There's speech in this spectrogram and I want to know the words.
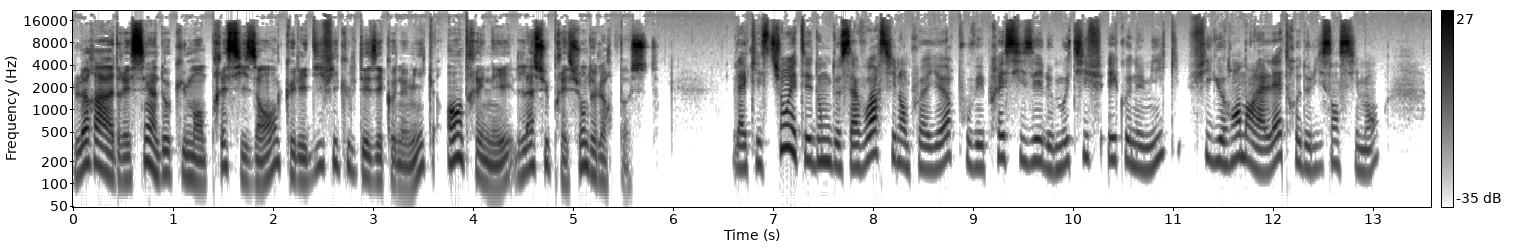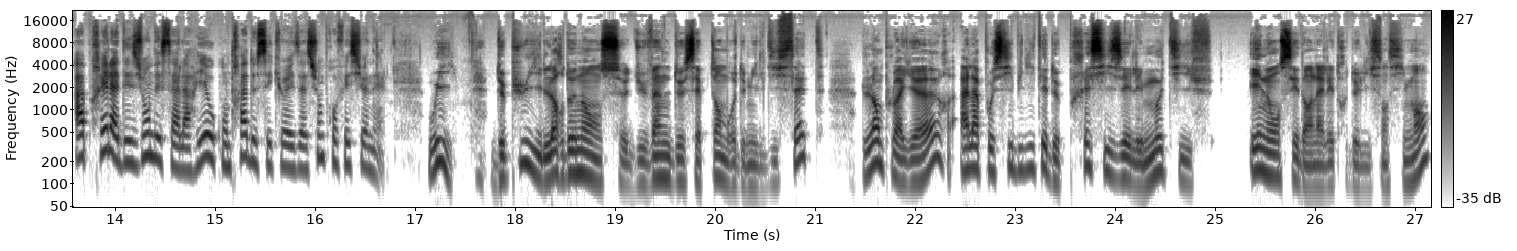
leur a adressé un document précisant que les difficultés économiques entraînaient la suppression de leur poste. La question était donc de savoir si l'employeur pouvait préciser le motif économique figurant dans la lettre de licenciement après l'adhésion des salariés au contrat de sécurisation professionnelle. Oui, depuis l'ordonnance du 22 septembre 2017, l'employeur a la possibilité de préciser les motifs énoncés dans la lettre de licenciement,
